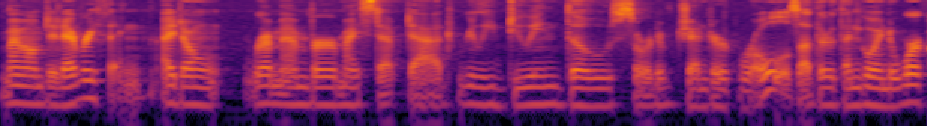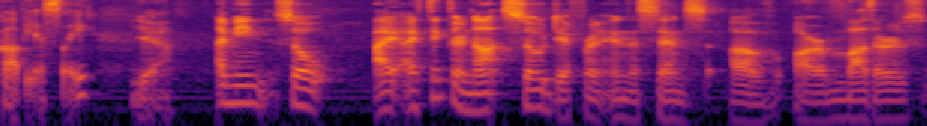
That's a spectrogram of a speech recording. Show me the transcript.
my mom did everything. I don't remember my stepdad really doing those sort of gendered roles other than going to work, obviously. Yeah. I mean, so I, I think they're not so different in the sense of our mothers.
